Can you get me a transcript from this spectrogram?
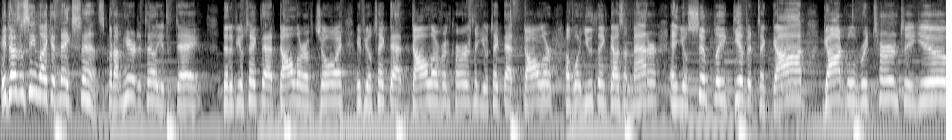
It doesn't seem like it makes sense, but I'm here to tell you today that if you'll take that dollar of joy, if you'll take that dollar of encouragement, you'll take that dollar of what you think doesn't matter, and you'll simply give it to God, God will return to you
